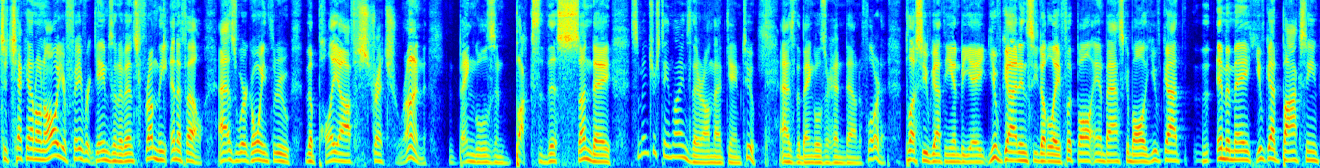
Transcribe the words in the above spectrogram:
to check out on all your favorite games and events from the NFL as we're going through the playoff stretch run. Bengals and Bucks this Sunday. Some interesting lines there on that game too, as the Bengals are heading down to Florida. Plus, you've got the NBA, you've got NCAA football and basketball, you've got MMA, you've got boxing,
